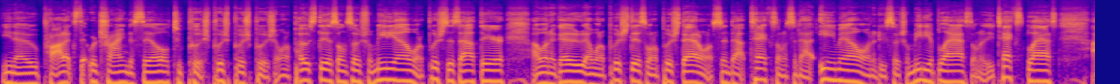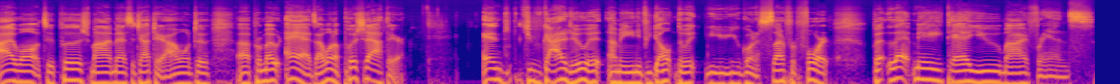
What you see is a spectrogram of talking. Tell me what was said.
you know, products that we're trying to sell to push, push, push, push. I want to post this on social media. I want to push this out there. I want to go, I want to push this. I want to push that. I want to send out text. I want to send out email. I want to do social media blast. I want to do text blast. I want to push my message out there. I want to uh, promote ads. I want to push it out there and you've got to do it. I mean, if you don't do it, you, are going to suffer for it. But let me tell you, my friends,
